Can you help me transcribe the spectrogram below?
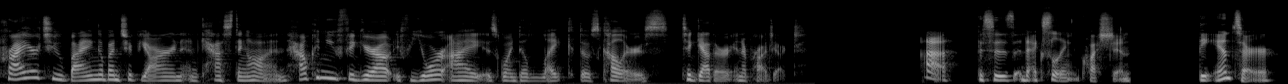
Prior to buying a bunch of yarn and casting on, how can you figure out if your eye is going to like those colors together in a project? Ah, this is an excellent question. The answer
